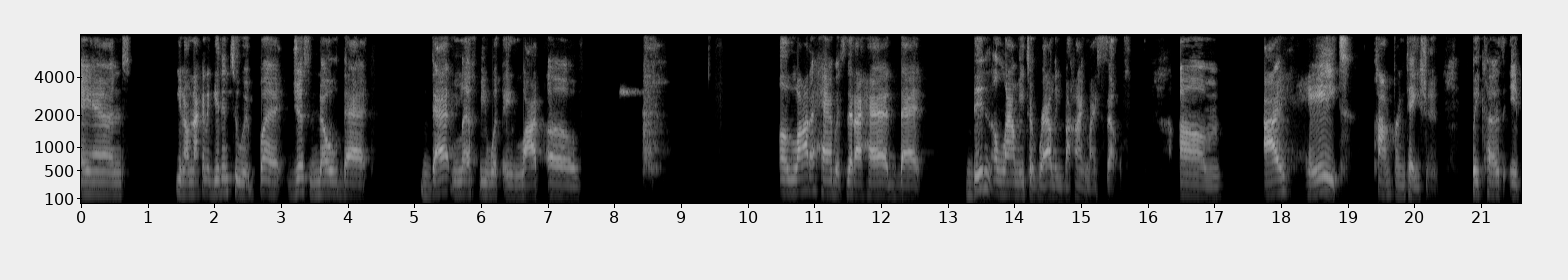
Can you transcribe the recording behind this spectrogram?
And, you know, I'm not going to get into it, but just know that that left me with a lot of a lot of habits that I had that didn't allow me to rally behind myself. Um, I hate confrontation because it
